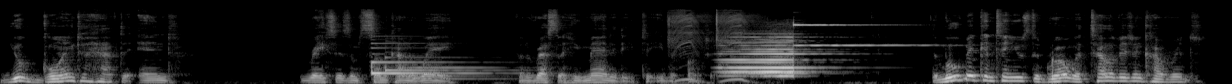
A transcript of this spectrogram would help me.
you're going to have to end racism some kind of way for the rest of humanity to even function. The movement continues to grow with television coverage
